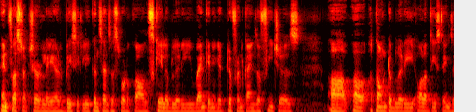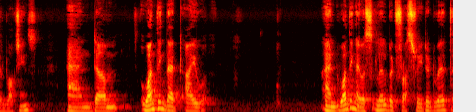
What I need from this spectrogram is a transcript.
infrastructure layer, basically consensus protocol, scalability, when can you get different kinds of features, uh, uh, accountability, all of these things in blockchains. And um, one thing that I and one thing I was a little bit frustrated with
